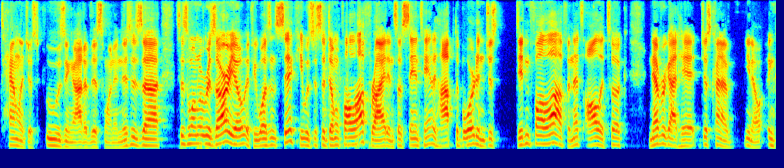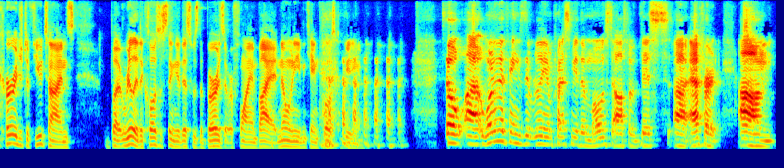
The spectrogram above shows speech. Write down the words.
talent just oozing out of this one. And this is uh this is one where Rosario, if he wasn't sick, he was just a don't fall off ride. And so Santana hopped aboard and just didn't fall off. And that's all it took. Never got hit, just kind of, you know, encouraged a few times. But really the closest thing to this was the birds that were flying by it. No one even came close to beating him. So uh, one of the things that really impressed me the most off of this uh, effort, um,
